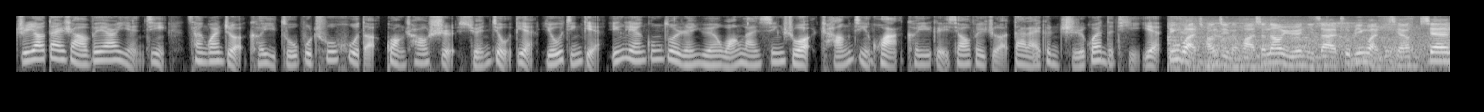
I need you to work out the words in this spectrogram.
只要戴上 VR 眼镜，参观者可以足不出户的逛超市、选酒店、游景点。银联工作人员王兰心说：“场景化可以给消费者带来更直观的体验。宾馆场景的话，相当于你在住宾馆之前，先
